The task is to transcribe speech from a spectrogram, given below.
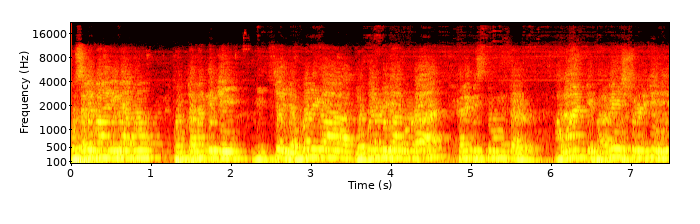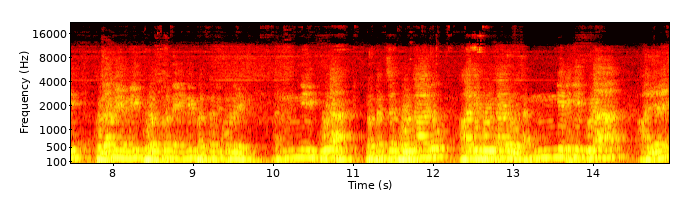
ముసలివారిగాను కొంతమందికి నిత్య యవ్వనిగా యవ్వనుడిగా కూడా కనిపిస్తూ ఉంటాడు. అలాంటి పరమేశ్వరుడికి కులమేమి గోత్రమేమి బంధుమిత్రులేమి. అన్ని కూడా ప్రపంచ భూతాలు ఆదిభూతాలు అన్నిటికీ కూడా ఆయనే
